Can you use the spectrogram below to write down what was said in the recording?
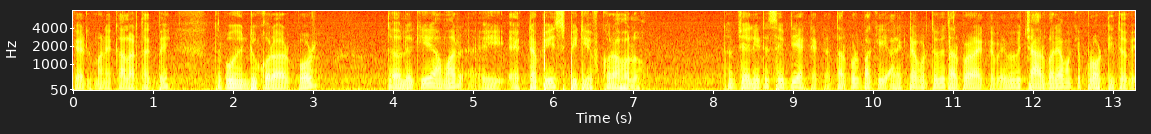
ক্যাড মানে কালার থাকবে। তারপর উইন্ডো করার পর, তাহলে কি আমার এই একটা পেজ পিডিএফ করা হলো। আমি চাইলে এটা সেভ দিয়ে একটা একটা। তারপর বাকি আরেকটা করতে হবে, তারপর আরেকটা হবে। এভাবে চারবারে আমাকে প্লট নিতে হবে।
